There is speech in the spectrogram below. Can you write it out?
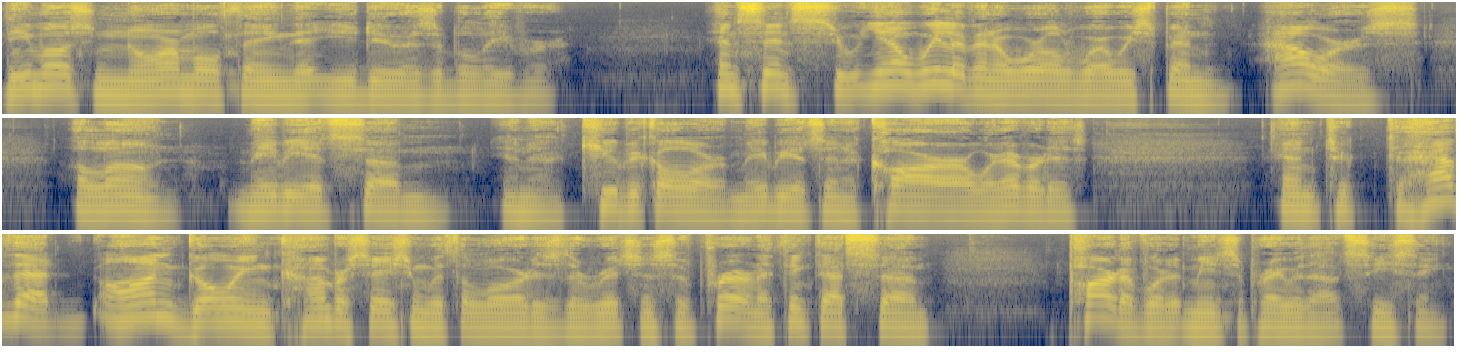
the most normal thing that you do as a believer. And since, you know, we live in a world where we spend hours alone, maybe it's um, in a cubicle or maybe it's in a car or whatever it is. And to, to have that ongoing conversation with the Lord is the richness of prayer. And I think that's uh, part of what it means to pray without ceasing.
